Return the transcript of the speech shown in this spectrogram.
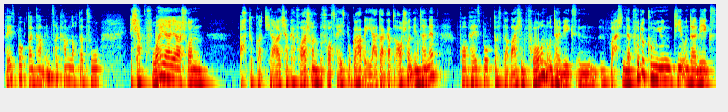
Facebook, dann kam Instagram noch dazu. Ich habe vorher ja schon, ach du Gott, ja, ich habe ja vorher schon, bevor es Facebook gab, ja, da gab es auch schon Internet vor Facebook, das, da war ich in Foren unterwegs, in, war ich in der Foto-Community unterwegs,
